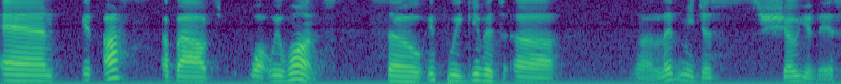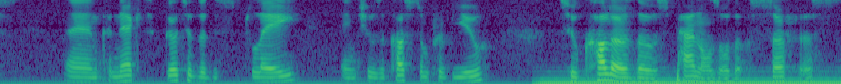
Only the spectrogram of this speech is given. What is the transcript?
and it asks about what we want. So if we give it a uh, let me just show you this and connect go to the display and choose a custom preview to color those panels or the surface.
